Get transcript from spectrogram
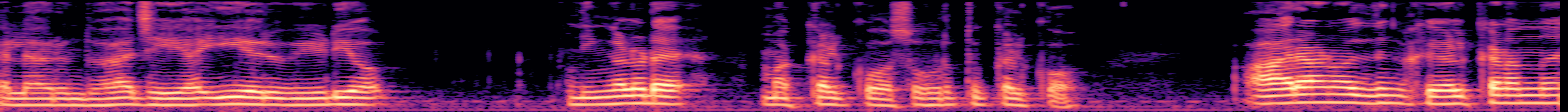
എല്ലാവരും ദുആ ചെയ്യുക. ഈ ഒരു വീഡിയോ നിങ്ങളുടെ മക്കൾക്കോ സുഹൃത്തുക്കൾക്കോ ആരാണോ ഇത് കേൾക്കണമെന്ന്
